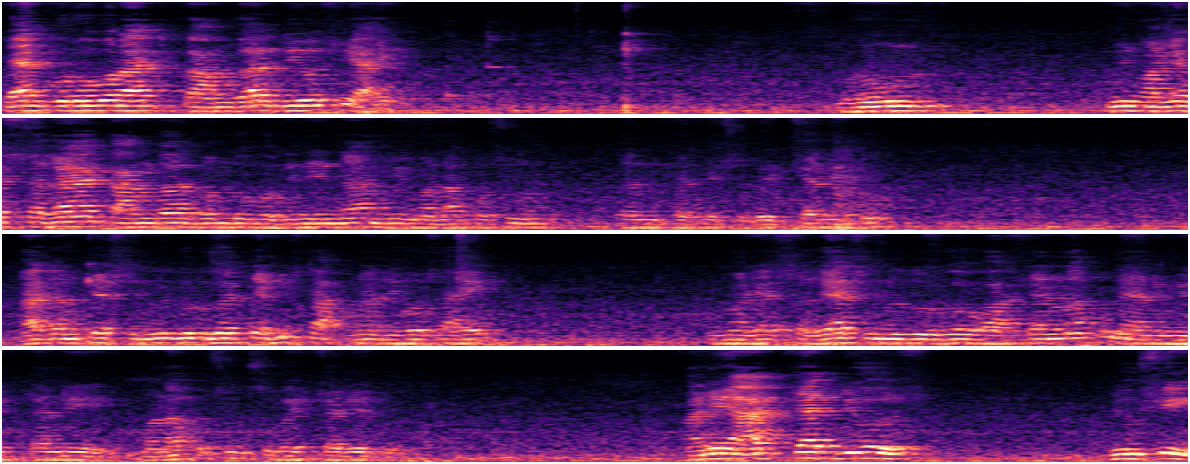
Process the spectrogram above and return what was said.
त्याचबरोबर आज कामगार दिवसही आहे. म्हणून मी माझ्या सगळ्या कामगार बंधू भगिनींना मी मनापासून त्यांच्यासाठी शुभेच्छा देतो. आज आमच्या सिंधुदुर्गाचाही स्थापना दिवस आहे. माझ्या सगळ्या सिंधुदुर्ग वासियांना पण या निमित्ताने मनापासून शुभेच्छा देतो. आणि आजच्याच दिवस दिवशी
